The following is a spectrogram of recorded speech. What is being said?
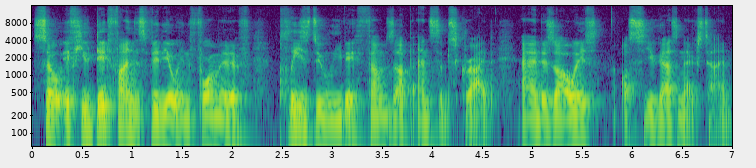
So if you did find this video informative, please do leave a thumbs up and subscribe. And as always, I'll see you guys next time.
